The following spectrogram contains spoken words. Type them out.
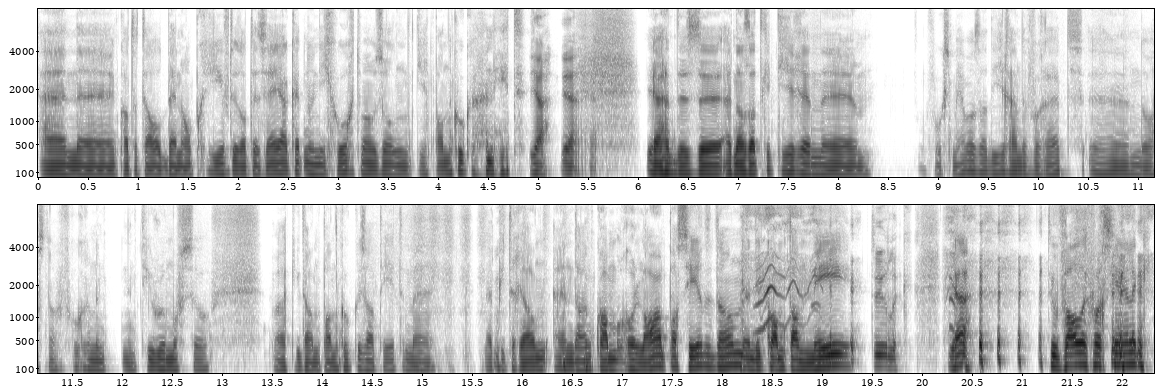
En eh, ik had het al bijna opgegeven, dus dat hij zei, ja, ik heb het nog niet gehoord, maar we zullen een keer pannenkoeken gaan eten. Ja, ja, ja. Ja, dus, eh, en dan zat ik hier in, eh, volgens mij was dat hier aan de vooruit, eh, dat was nog vroeger een, een tea room of zo, waar ik dan pannenkoeken zat eten met, met Pieter Jan. En dan kwam Roland, passeerde dan, en die kwam dan mee Tuurlijk. ja, toevallig waarschijnlijk.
